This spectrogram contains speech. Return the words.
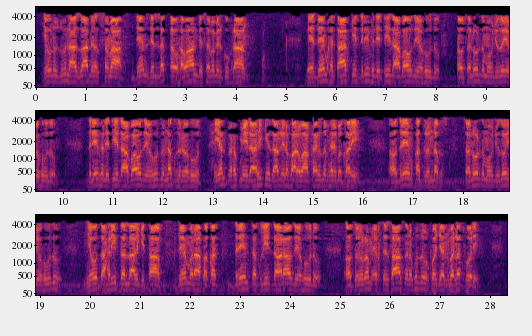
یو نزول عذاب من السماء، دیم ذلت او حوان بسبب الكفران بے دیم خطاب کی دریف لیتی دعباو دا یہود او سلور دا موجود یہود دریف لیتی دعباو دا یہود نقض الیہود حیل پہ حکم الہی کے داغیر فار واقع زبحر بخاری. او دریم قتل النفس، سلور دا موجود یہود یو تحریف دا اللہ کتاب. دیم مرافقت، دریم تقلید داراو دا یہود او سلورم اختصاص نفس و فجن ولد ہو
